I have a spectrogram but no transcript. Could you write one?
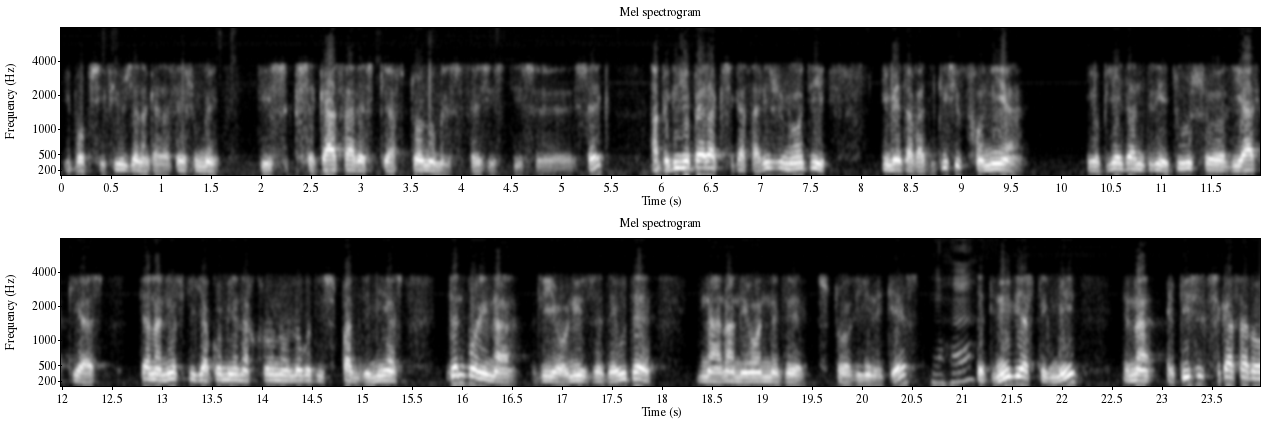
υποψηφίους για να καταθέσουμε τις ξεκάθαρες και αυτόνομες θέσεις της ε, ΣΕΚ. Από εκεί και πέρα ξεκαθαρίζουμε ότι η μεταβατική συμφωνία η οποία ήταν τριετούς ε, διάρκειας και ανανεώθηκε για ακόμη ένα χρόνο λόγω της πανδημίας δεν μπορεί να διαιωνίζεται ούτε να ανανεώνεται στο διηνεκές και την ίδια στιγμή ένα επίσης ξεκάθαρο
